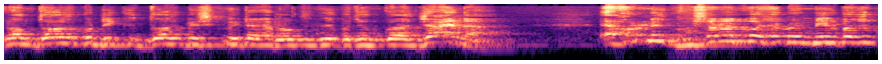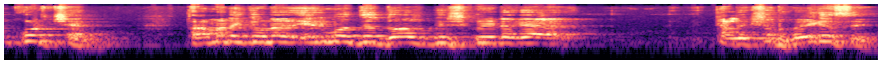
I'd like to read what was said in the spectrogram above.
কারণ দশ কোটি, দশ বিশ কোটি টাকা নতুন নির্বাচন করা যায় না। এখন উনি ঘোষণা করেছেন উনি নির্বাচন করছেন। তার মানে কি ওনার এর মধ্যে দশ বিশ কোটি টাকা কালেকশন হয়ে গেছে?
